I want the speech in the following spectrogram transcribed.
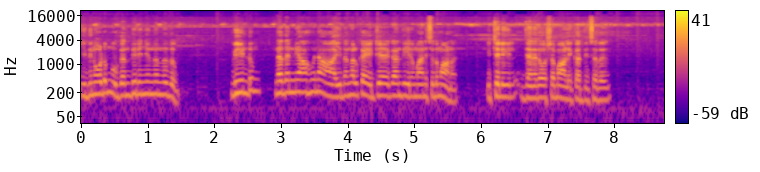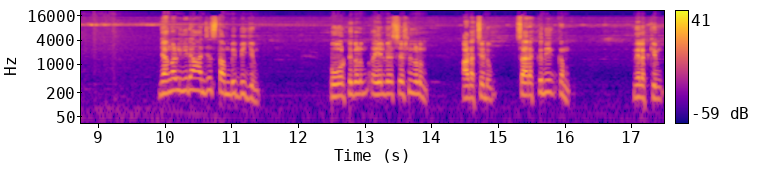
ഇതിനോട് മുഖം തിരിഞ്ഞു നിന്നതും വീണ്ടും നെതന്യാഹുവിന് ആയുധങ്ങൾ കയറ്റി അയക്കാൻ തീരുമാനിച്ചതുമാണ് ഇറ്റലിയിൽ ജനരോഷം ആളിക്കത്തിച്ചത് ഞങ്ങൾ ഈ രാജ്യം സ്തംഭിപ്പിക്കും. പോർട്ടുകളും റെയിൽവേ സ്റ്റേഷനുകളും അടച്ചിടും. ചരക്ക് നീക്കം നിലയ്ക്കും.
